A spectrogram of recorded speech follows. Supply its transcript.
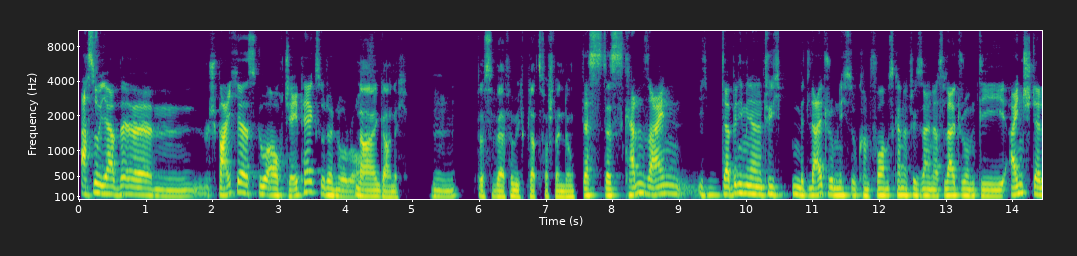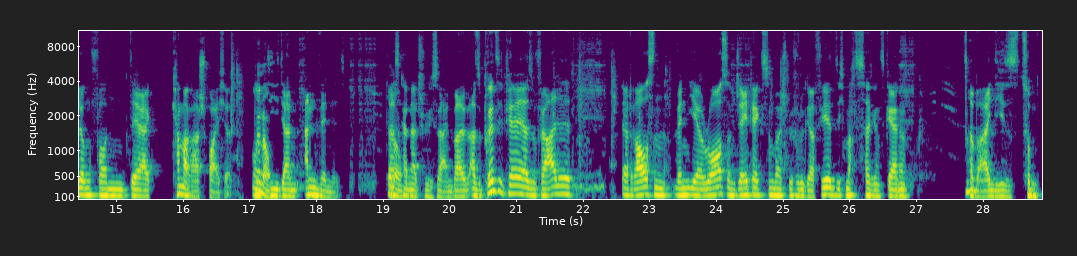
Ach so, ja, ähm, speicherst du auch JPEGs oder nur RAW? Nein, gar nicht. Hm. Das wäre für mich Platzverschwendung. Das, das kann sein, ich, da bin ich mir natürlich mit Lightroom nicht so konform. Es kann natürlich sein, dass Lightroom die Einstellung von der Kamera speichert und Genau. die dann anwendet. Das Genau. kann natürlich sein, weil, also prinzipiell, also für alle da draußen, wenn ihr RAWs und JPEGs zum Beispiel fotografiert, ich mache das halt ganz gerne. Aber eigentlich ist es zum,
